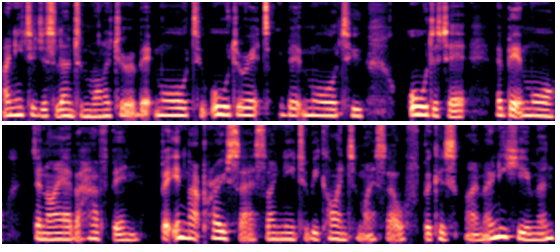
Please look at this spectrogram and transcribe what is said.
I need to just learn to monitor a bit more, to order it a bit more, to audit it a bit more than I ever have been. But in that process, I need to be kind to myself because I'm only human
